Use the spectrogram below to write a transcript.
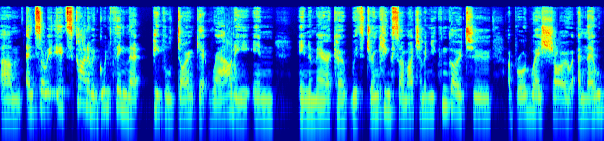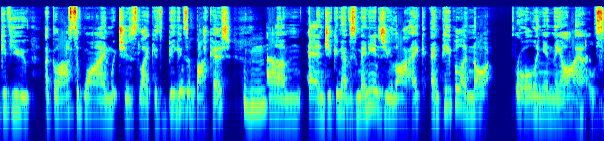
Um, and so it's kind of a good thing that people don't get rowdy in in America with drinking so much. I mean, you can go to a Broadway show and they will give you a glass of wine, which is like as big as a bucket, mm-hmm. um, and you can have as many as you like, and people are not brawling in the aisles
